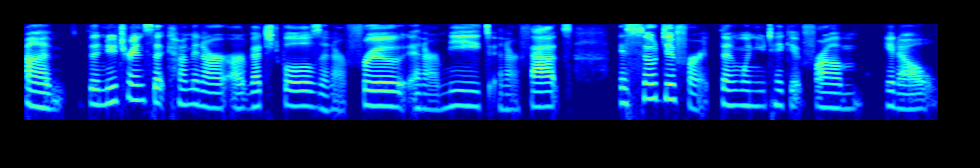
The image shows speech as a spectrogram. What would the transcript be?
Um, the nutrients that come in our, our vegetables and our fruit and our meat and our fats is so different than when you take it from, you know,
